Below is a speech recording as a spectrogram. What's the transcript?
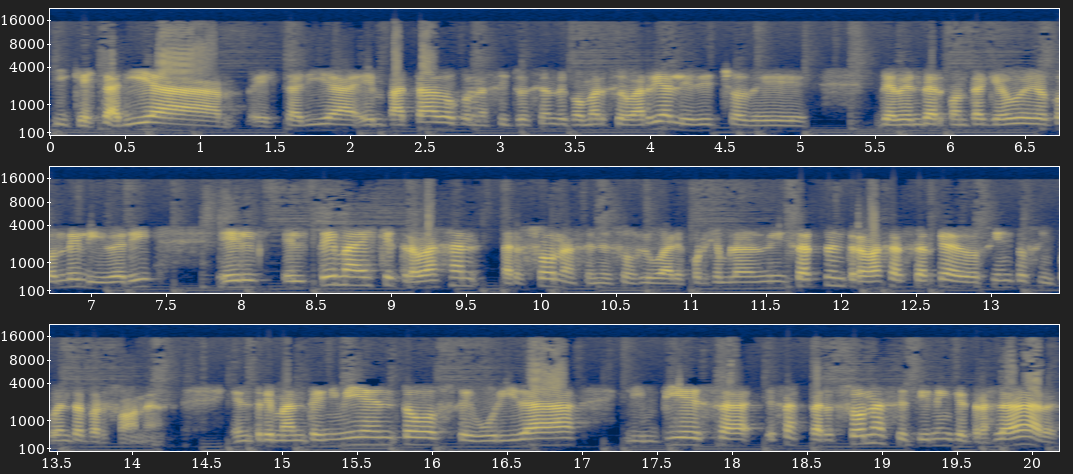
y que estaría, estaría empatado con la situación de comercio barrial, el hecho de, de vender con takeaway o con delivery, el, el tema es que trabajan personas en esos lugares. Por ejemplo, en Inserten trabaja cerca de 250 personas. Entre mantenimiento, seguridad, limpieza, esas personas se tienen que trasladar.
